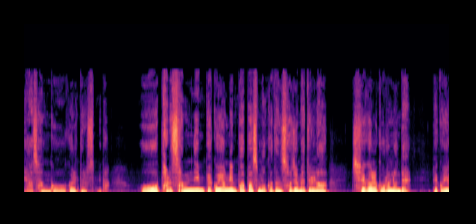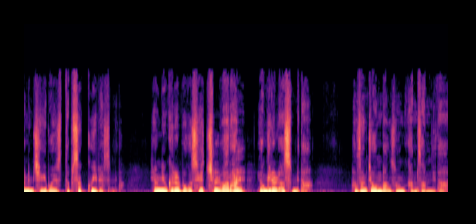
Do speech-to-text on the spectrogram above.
야상곡을 들었습니다. 5583님, 백호 형님 바빠서 못 가던 서점에 들러 책을 고르는데 백호 형님 책이 보여서 덥석 구입했습니다. 형님 글을 보고 새 출발할 용기를 얻습니다. 항상 좋은 방송 감사합니다.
